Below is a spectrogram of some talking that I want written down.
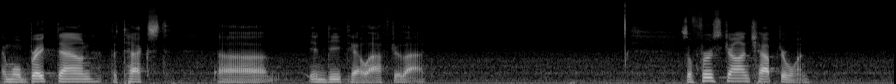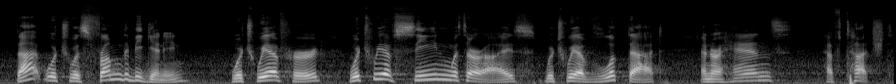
and we'll break down the text uh, in detail after that. So 1 John chapter 1. That which was from the beginning, which we have heard, which we have seen with our eyes, which we have looked at, and our hands have touched.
